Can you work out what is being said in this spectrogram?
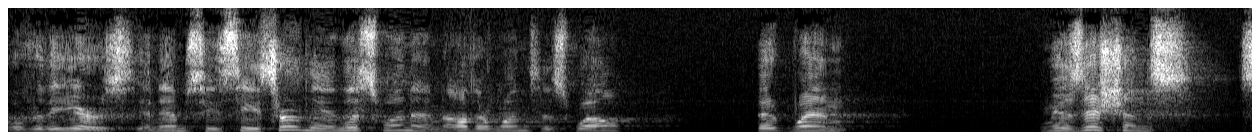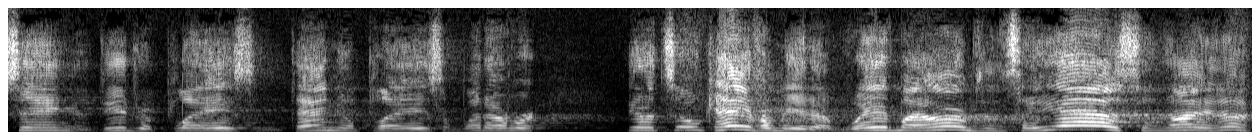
over the years in MCC, certainly in this one and other ones as well, that when musicians sing and Deidre plays and Daniel plays and whatever, you know, it's okay for me to wave my arms and say yes and I,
